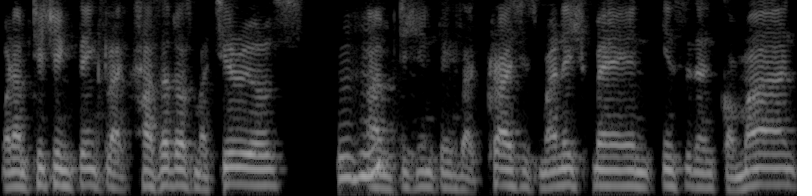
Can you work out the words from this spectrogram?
When I'm teaching things like hazardous materials, mm-hmm. I'm teaching things like crisis management, incident command,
